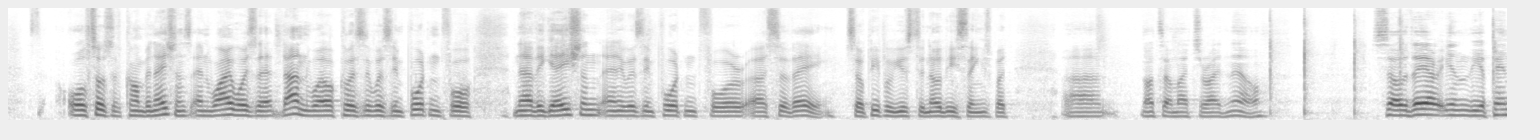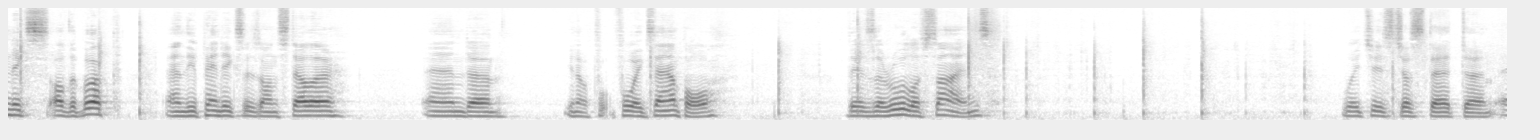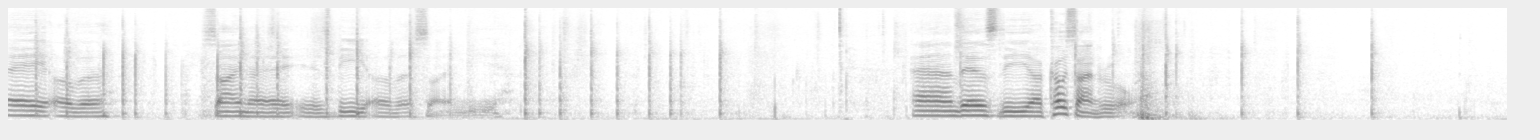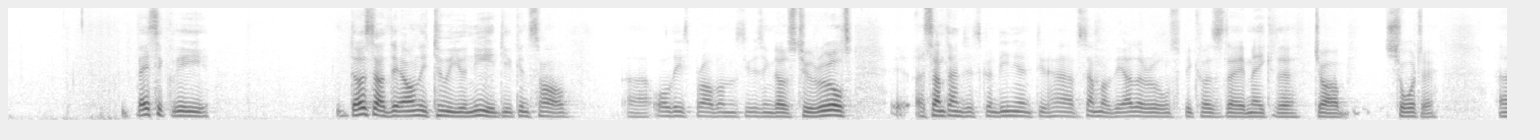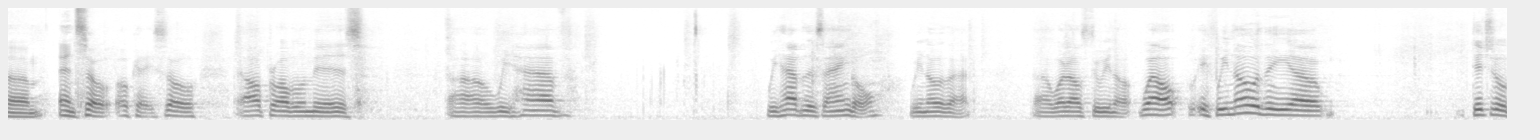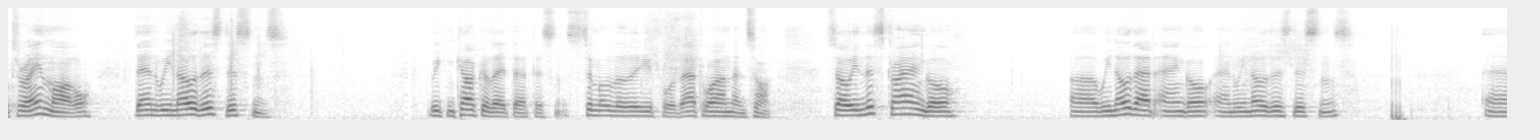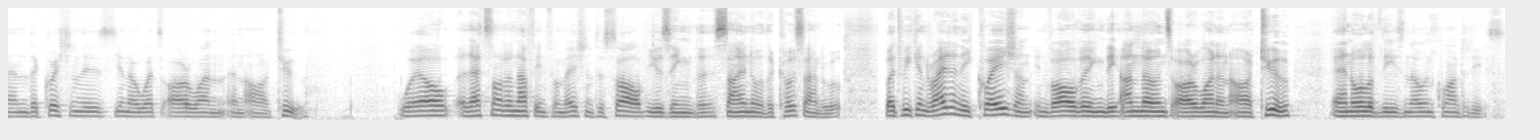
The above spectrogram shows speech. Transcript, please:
all sorts of combinations. And why was that done? Well, because it was important for navigation and it was important for uh, surveying. So people used to know these things, but uh, not so much right now. So they're in the appendix of the book, and the appendix is on stellar. And um, you know, for, for example, there's the rule of sines, which is just that um, A over sine A is B over sine B. And there's the uh, cosine rule. Basically, those are the only two you need. You can solve uh, all these problems using those two rules. Uh, sometimes it's convenient to have some of the other rules because they make the job shorter. Um, and so, okay, so our problem is uh, we have we have this angle. We know that. Uh, what else do we know? Well, if we know the uh, digital terrain model, then we know this distance we can calculate that distance. Similarly for that one and so on. So in this triangle, uh, we know that angle and we know this distance. And the question is, you know, what's R1 and R2? Well, that's not enough information to solve using the sine or the cosine rule. But we can write an equation involving the unknowns R1 and R2 and all of these known quantities.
